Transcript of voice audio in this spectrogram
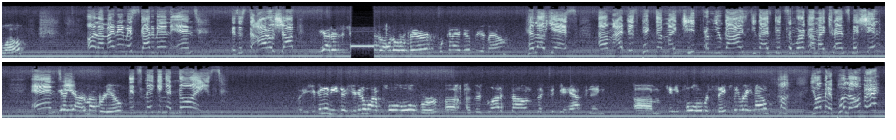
Hello? Hola, my name is Carmen, and is this the auto shop? Yeah, this is auto repair. What can I do for you, ma'am? Hello, yes. Um, I just picked up my Jeep from you guys. You guys did some work on my transmission, and Yeah, yeah, I remember you. it's making a noise. You're gonna need to. You're gonna want to pull over. Uh, there's a lot of sounds that could be happening. Um, can you pull over safely right now? Huh, you want me to pull over?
